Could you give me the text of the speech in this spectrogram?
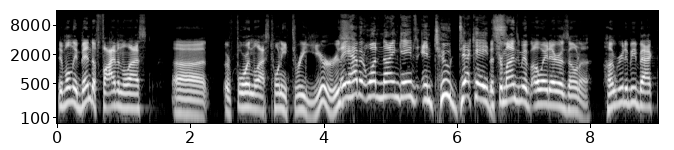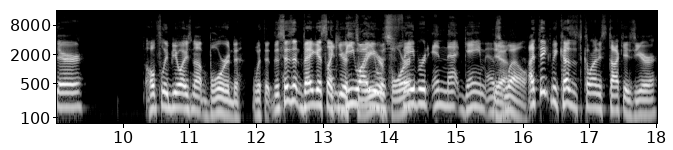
They've only been to five in the last uh, or four in the last twenty-three years. They haven't won nine games in two decades. This reminds me of 08 Arizona. Hungry to be back there. Hopefully BYU's not bored with it. This isn't Vegas like and year BYU three or was four. favored in that game as Yeah. well. I think because it's Kalani Sitake's year,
